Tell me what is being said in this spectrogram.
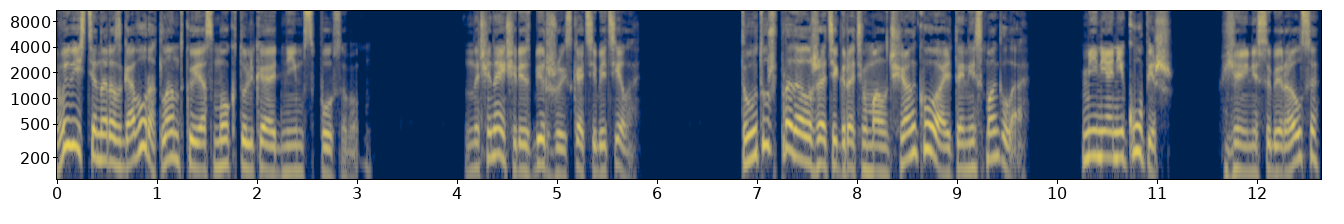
Вывести на разговор атлантку я смог только одним способом. Начинай через биржу искать себе тело. Тут уж продолжать играть в молчанку Альта не смогла. «Меня не купишь!» «Я и не собирался.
